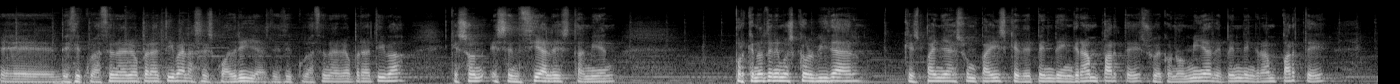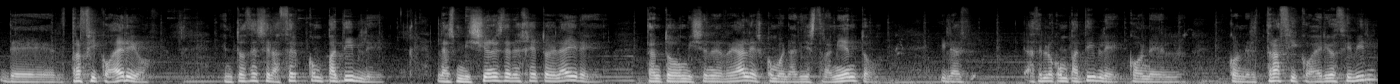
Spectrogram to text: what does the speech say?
eh, de circulación aerooperativa, las escuadrillas de circulación aerooperativa, que son esenciales también, porque no tenemos que olvidar que España es un país que depende en gran parte, su economía depende en gran parte del tráfico aéreo. Entonces el hacer compatible las misiones del ejército del aire, tanto misiones reales como en adiestramiento, y hacerlo compatible con el, con el tráfico aéreo civil,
